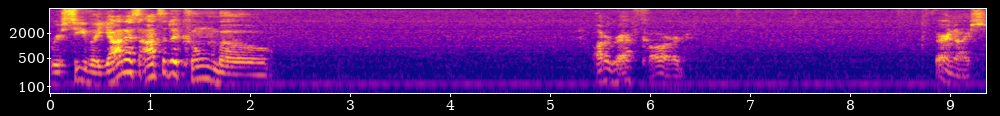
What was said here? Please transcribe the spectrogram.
Receive a Giannis Antetokounmpo autograph card. Very nice.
